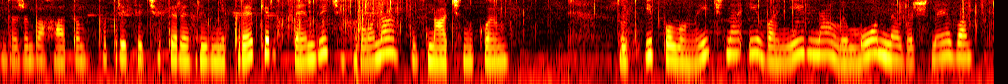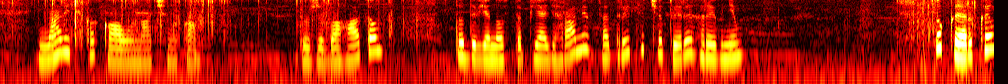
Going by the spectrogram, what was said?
дуже багато. По 34 гривні крекер, сендвіч, грона з начинкою. Тут і полунична, і ванільна, лимонна, вишнева, навіть какао начинка. Дуже багато. 195 грамів за 34 гривні. Цукерки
